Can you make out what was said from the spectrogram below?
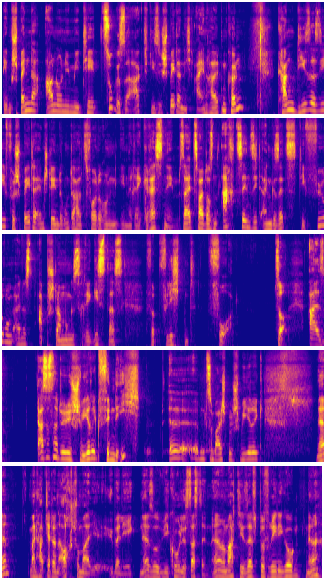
dem Spender Anonymität zugesagt, die sie später nicht einhalten können, kann dieser sie für später entstehende Unterhaltsforderungen in Regress nehmen. Seit 2018 sieht ein Gesetz die Führung eines Abstammungsregisters verpflichtend vor. So, also das ist natürlich schwierig, finde ich äh, zum Beispiel schwierig. Ne? Man hat ja dann auch schon mal überlegt, ne? so wie cool ist das denn? Ne? Man macht die Selbstbefriedigung, ne?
